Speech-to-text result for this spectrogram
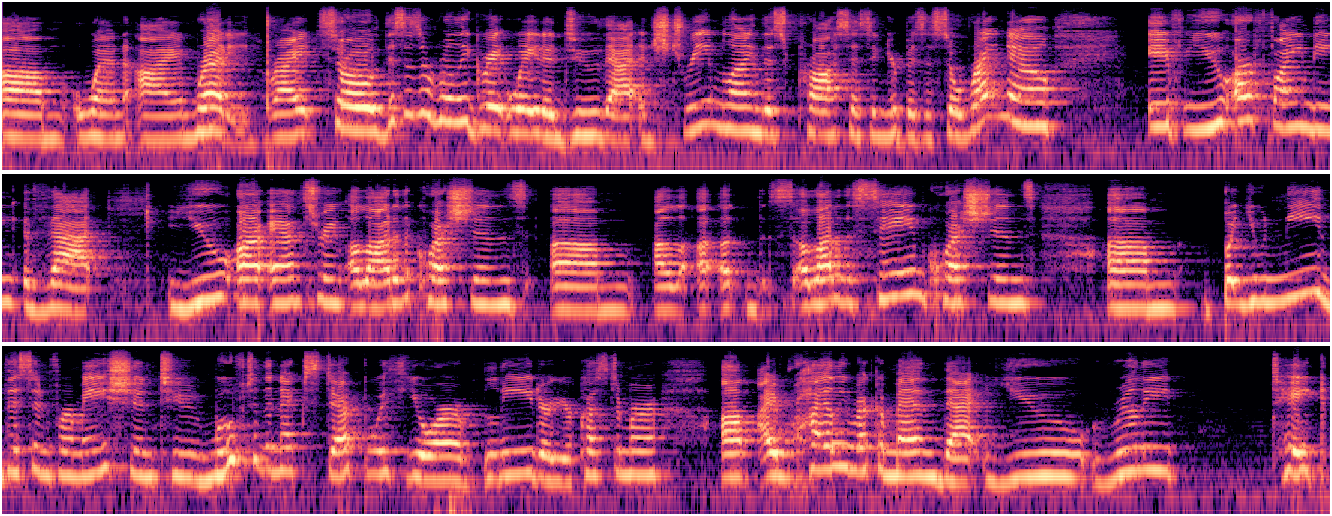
um, when I'm ready, right? So this is a really great way to do that and streamline this process in your business. So right now, if you are finding that you are answering a lot of the questions, um, a, a, a, lot of the same questions, um, but you need this information to move to the next step with your lead or your customer. Um, I highly recommend that you really take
